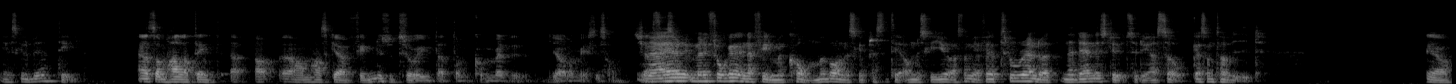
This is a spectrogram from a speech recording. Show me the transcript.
Eller ska det bli en till? Alltså om han har tänkt, om han ska göra en film nu så tror jag inte att de kommer göra mer säsong. Det Nej, men frågan är när filmen kommer, vad de ska presentera, om det ska göras något mer. För jag tror ändå att när den är slut så är det Asoka som tar vid. Ja.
